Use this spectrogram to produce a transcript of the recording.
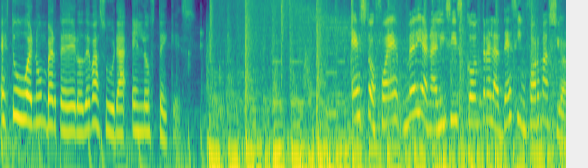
estuvo en un vertedero de basura en Los Teques. Esto fue Media Análisis contra la Desinformación.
